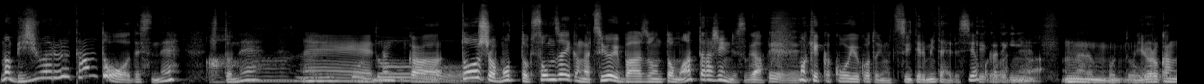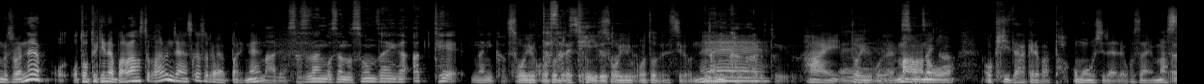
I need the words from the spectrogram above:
まあビジュアル担当ですねきっとね。ええなるほど。なんか当初もっと存在感が強いバージョンともあったらしいんですが、ええまあ、結果こういうことに落ち着いてるみたいですよ結果的には。これね。なるほど。うん。いろいろ考えそれねお音的なバランスとかあるんじゃないですかそれはやっぱりね、まあでも笹団子さんの存在があって何かこそういうことですされているといそういううことですよね。何かがあるという。はい、えーということで、まあ、あの、お聞きいただければと思う次第でございます。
